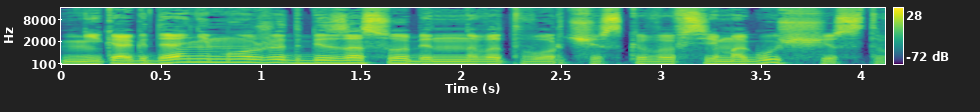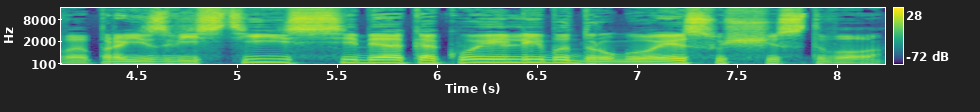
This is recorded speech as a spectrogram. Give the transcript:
никогда не может без особенного творческого всемогущества произвести из себя какое-либо другое существо.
